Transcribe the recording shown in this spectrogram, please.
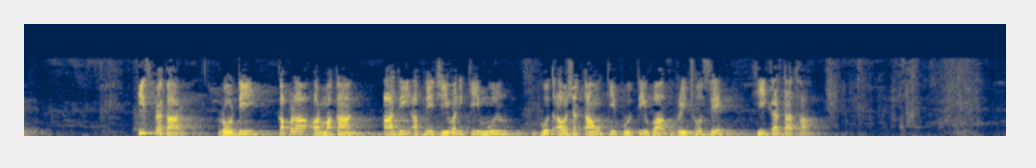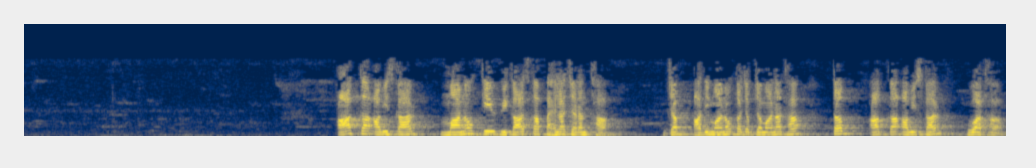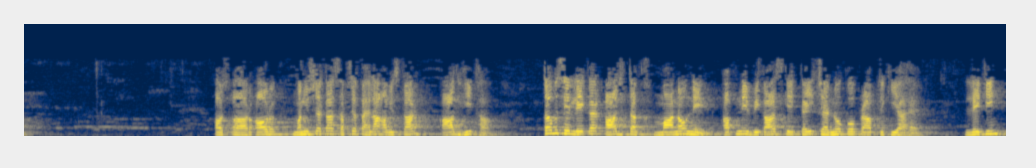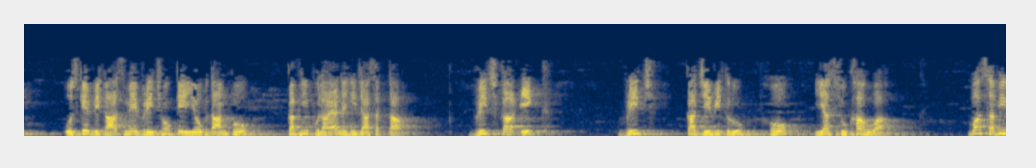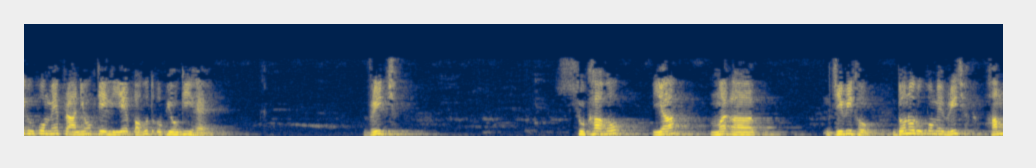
इस प्रकार रोटी कपड़ा और मकान आदि अपने जीवन की मूलभूत आवश्यकताओं की पूर्ति वह वृक्षों से ही करता था। आग का आविष्कार मानव के विकास का पहला चरण था। जब आदि मानव का जब जमाना था तब आग का आविष्कार हुआ था। और, और, मनुष्य का सबसे पहला आविष्कार आग ही था। तब से लेकर आज तक मानव ने अपने विकास के कई चरणों को प्राप्त किया है लेकिन उसके विकास में वृक्षों के योगदान को कभी भुलाया नहीं जा सकता। वृक्ष का एक वृक्ष का जीवित रूप हो या सूखा हुआ, वह सभी रूपों में प्राणियों के लिए बहुत उपयोगी है। वृक्ष सूखा हो या जीवित हो, दोनों रूपों में वृक्ष हम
